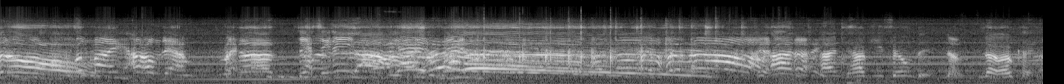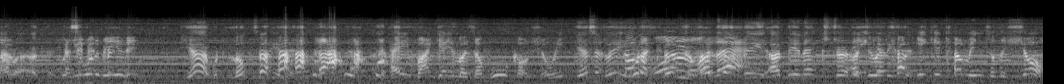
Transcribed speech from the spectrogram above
no! Put my arm down. Yes, it is. Yes, And, and have you filmed it? No. No, okay. All right, okay. Would you want to be in it? Yeah, I would love to be in it. Be, I'd be an extra. I'd do could come, he could come into the shop.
